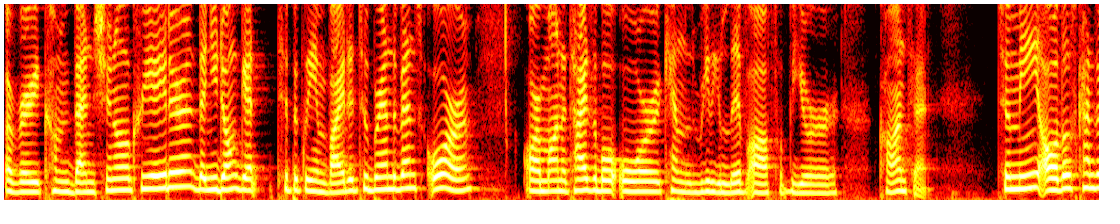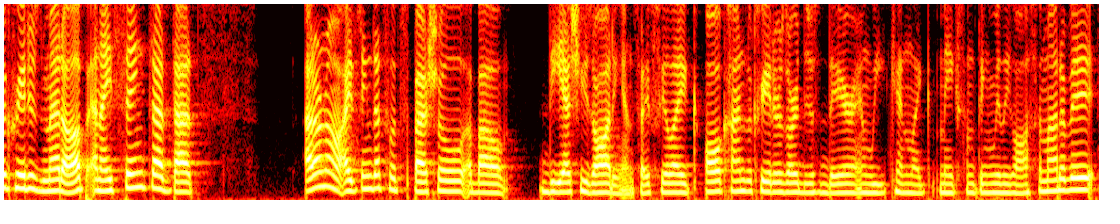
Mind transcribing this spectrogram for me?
a very conventional creator, then you don't get typically invited to brand events or are monetizable or can really live off of your content. To me, all those kinds of creators met up, and I think that that's, I don't know, I think that's what's special about the Eshies audience. I feel like all kinds of creators are just there, and we can like make something really awesome out of it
